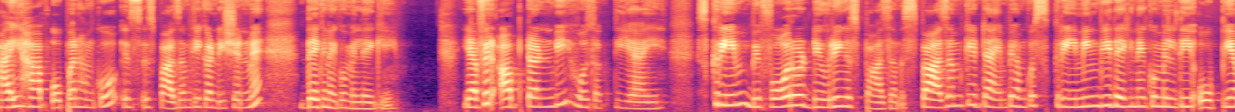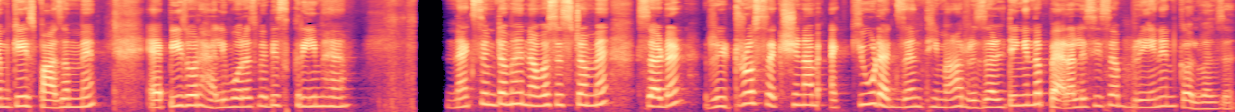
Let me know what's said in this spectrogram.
आई हाफ़ ओपन हमको इस स्पाजम की कंडीशन में देखने को मिलेगी। या फिर अपटर्न भी हो सकती है आई स्क्रीम बिफोर और ड्यूरिंग स्पाजम स्पाजम के टाइम पे हमको स्क्रीमिंग भी देखने को मिलती है। ओपीएम के स्पाजम में। एपीज और हेलीमोरस में भी स्क्रीम है। नेक्स्ट सिम्टम है नर्वस सिस्टम में sudden retrocession of acute exanthema resulting in the paralysis of brain and convulsion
